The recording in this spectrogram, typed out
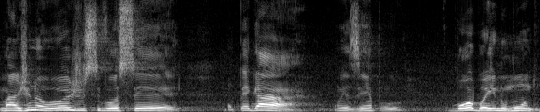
Imagina hoje se você. Vamos pegar um exemplo bobo aí no mundo.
